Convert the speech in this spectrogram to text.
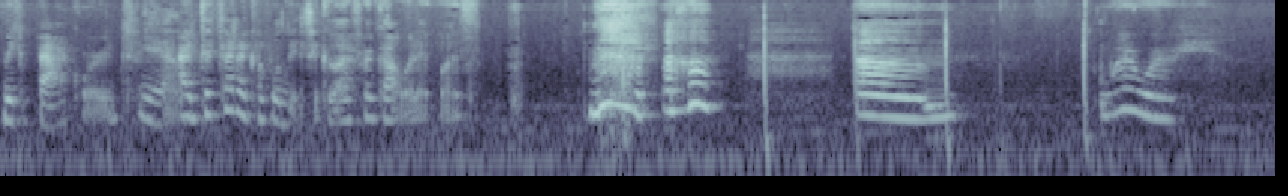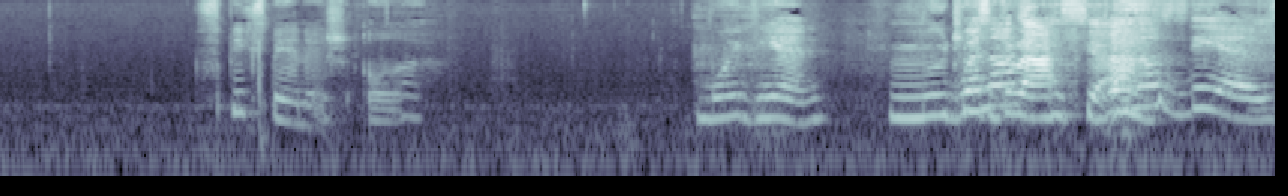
make it backwards. Yeah. I did that a couple days ago. I forgot what it was. um, where were we? Speak Spanish, hola. Muy bien. Muchas Buenos- gracias. Buenos días.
